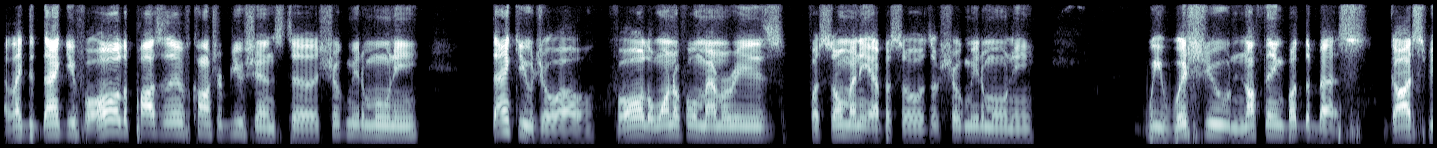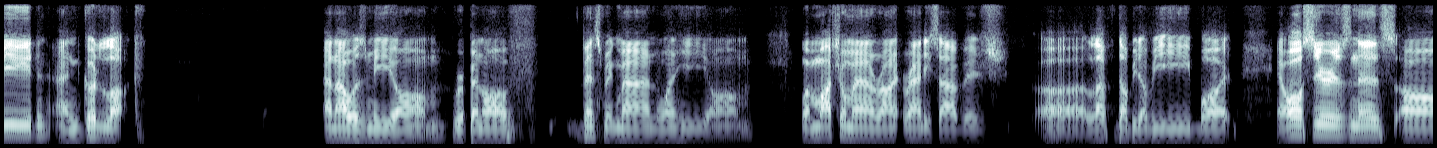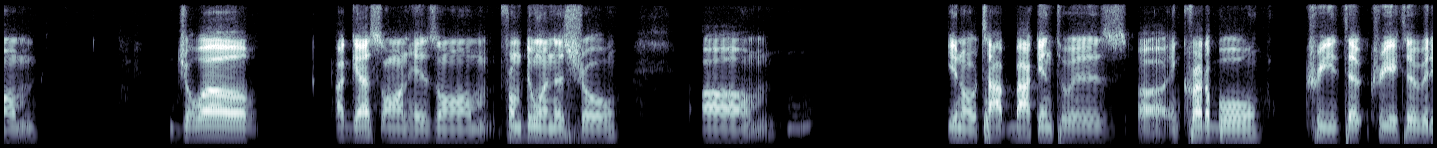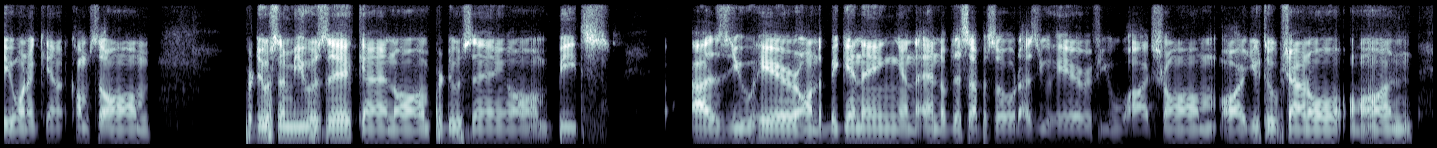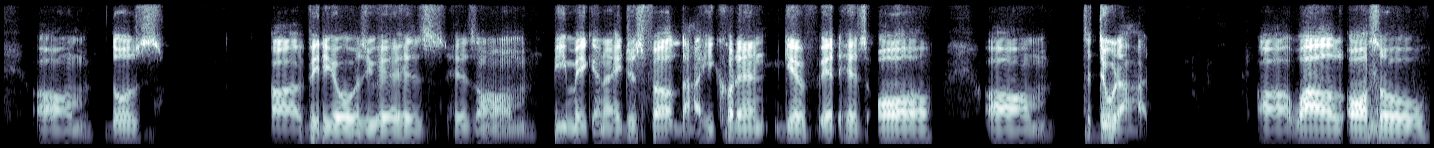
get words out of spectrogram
I'd like to thank you for all the positive contributions to Shug Me the Mooney. Thank you, Joel, for all the wonderful memories for so many episodes of Shug Me the Mooney. We wish you nothing but the best. Godspeed and good luck. And that was me um ripping off Vince McMahon when he um when Macho Man Ran- Randy Savage uh left WWE. But in all seriousness, um Joel, I guess on his um from doing this show, um you know, tap back into his uh incredible creative creativity when it comes to um producing music and um producing um beats as you hear on the beginning and the end of this episode as you hear if you watch um our YouTube channel on um those uh videos you hear his his um beat making and he just felt that he couldn't give it his all um to do that uh while also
